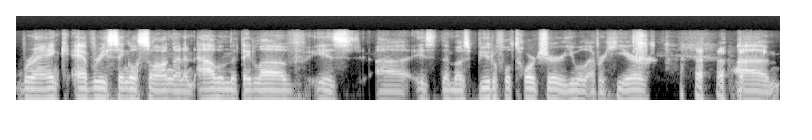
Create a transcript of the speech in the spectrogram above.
rank every single song on an album that they love is uh, is the most beautiful torture you will ever hear. um,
